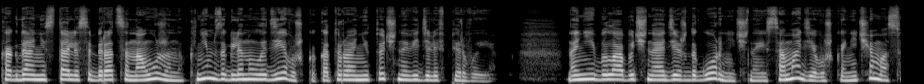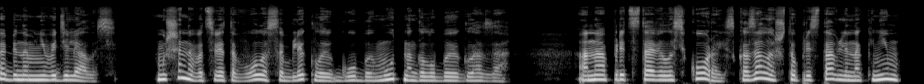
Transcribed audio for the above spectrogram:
Когда они стали собираться на ужин, к ним заглянула девушка, которую они точно видели впервые. На ней была обычная одежда горничной, и сама девушка ничем особенным не выделялась. Мышиного цвета волосы, блеклые губы, мутно-голубые глаза. Она представилась Корой, сказала, что представлена к ним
